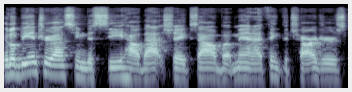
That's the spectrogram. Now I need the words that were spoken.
it'll be interesting to see how that shakes out. But man, I think the Chargers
